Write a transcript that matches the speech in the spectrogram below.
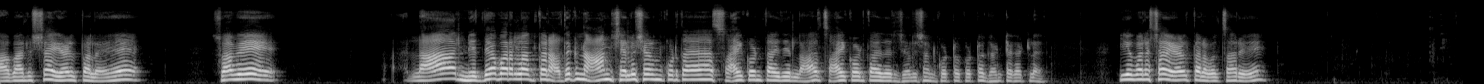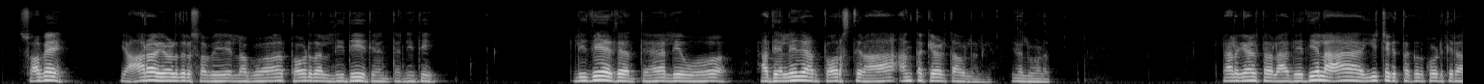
ಆ ಮನುಷ್ಯ ಹೇಳ್ತಾಳೆ, ಸ್ವಾಮಿ, ಲಾ, ನಿದ್ದೆ ಬರಲ್ಲ ಅಂತಾನೆ. ಅದಕ್ಕೆ ನಾನು ಸೊಲ್ಯೂಷನ್ ಕೊಡ್ತಾ ಸಾಯ್ಕೊಳ್ತಾ ಇದ್ದಿಲ್ಲ ನಾನು ಸಾಯ್ಕೊಡ್ತಾ ಇದ್ದೀನಿ. ಸೊಲ್ಯೂಷನ್ ಕೊಟ್ಟು ಕೊಟ್ಟು ಗಂಟೆಗಟ್ಟಲೆ ಈ ಮನುಷ್ಯ ಹೇಳ್ತಾಳೆ, ಒಂದು ಸಾರಿ, ಸ್ವಾಮಿ, ಯಾರೋ ಹೇಳಿದ್ರು, ಸ್ವಾಮಿ, ನಮ್ಮ ತೋಟದಲ್ಲಿ ನಿಧಿ ಇದೆ ಅಂತ, ನಿಧಿ. ನಿಧಿ ಇದೆ ಅಂತೆ, ನೀವು ಅದೆಲ್ಲಿದೆ ಅಂತ ತೋರಿಸ್ತೀರಾ? ಅಂತ ಕೇಳ್ತಾವಲ್ಲ ನನಗೆ ಎಲ್ಲಿ ಮಾಡೋದು ನನಗೆ ಹೇಳ್ತಾವಲ್ಲ, ಅದು ಇದೆಯಲ್ಲ ಈಚೆಗೆ ತೆಗೆದು ಕೊಡ್ತೀರಾ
